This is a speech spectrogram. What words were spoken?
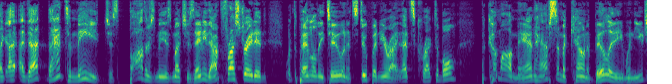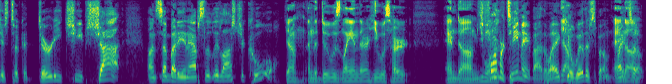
Like I, I, that, that to me just bothers me as much as anything. I'm frustrated with the penalty too, and it's stupid. And you're right, that's correctable. But come on, man, have some accountability when you just took a dirty, cheap shot on somebody and absolutely lost your cool. Yeah, and the dude was laying there. He was hurt. And um, you former wanna, teammate, by the way, Yeah. Gil Witherspoon, and, right? um, so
